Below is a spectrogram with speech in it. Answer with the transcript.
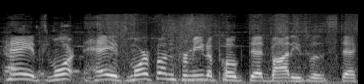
Hey, it's more. Hey, it's more fun for me to poke dead bodies with a stick.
